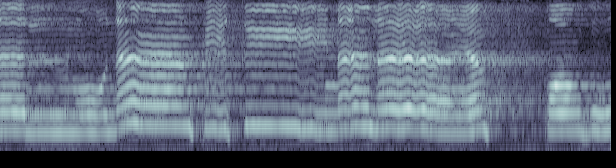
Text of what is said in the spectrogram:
المنافقين لا يفقهون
